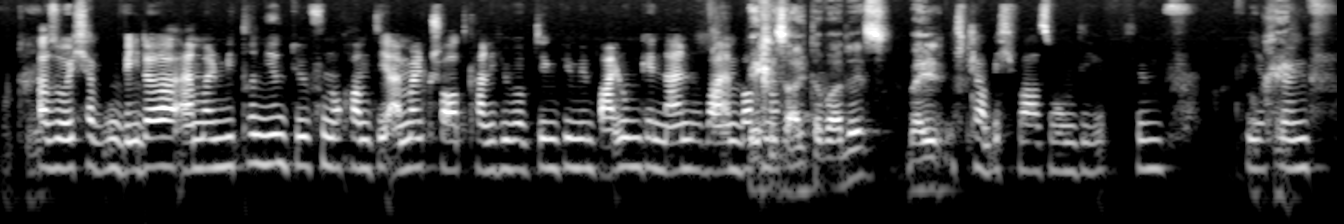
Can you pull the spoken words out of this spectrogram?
Okay. Also ich habe weder einmal mittrainieren dürfen, noch haben die einmal geschaut, kann ich überhaupt irgendwie mit dem Ball umgehen. Nein, war einfach Welches Alter war das? Weil ich glaube, ich war so um die fünf, vier, okay. fünf.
